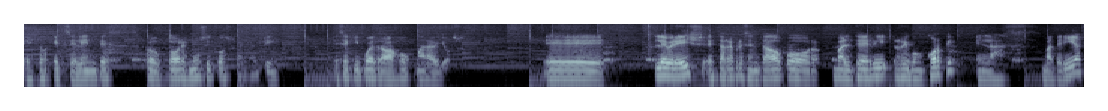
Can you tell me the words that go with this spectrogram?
estos excelentes productores, músicos, en fin, ese equipo de trabajo maravilloso. Eh, Leverage está representado por Valtteri Riboncorpi en las baterías,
